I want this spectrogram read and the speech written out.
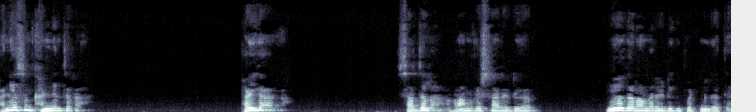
కనీసం ఖండించరా? పైగా సజ్జల రామకృష్ణారెడ్డి గారు వివేకానంద రెడ్డికి పెట్టిన గతే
